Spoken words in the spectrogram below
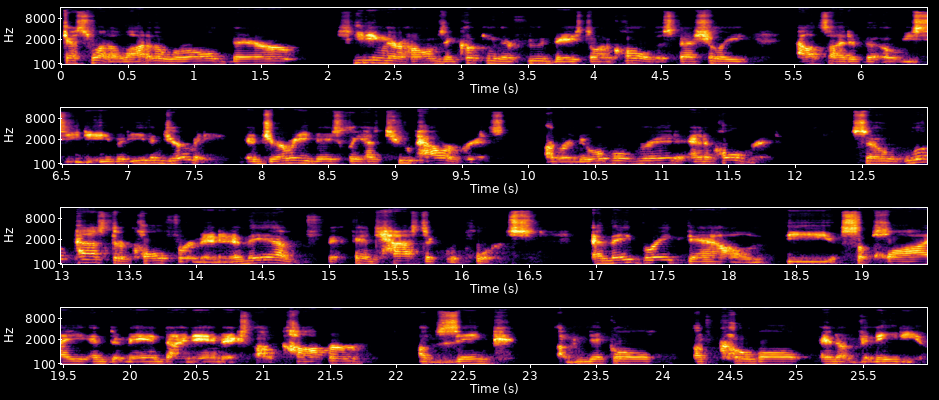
guess what? A lot of the world, they're heating their homes and cooking their food based on coal, especially outside of the OECD, but even Germany. You know, Germany basically has two power grids a renewable grid and a coal grid. So look past their coal for a minute, and they have f- fantastic reports. And they break down the supply and demand dynamics of copper, of zinc, of nickel, of cobalt, and of vanadium.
